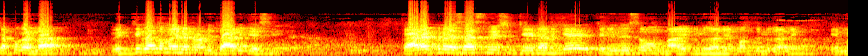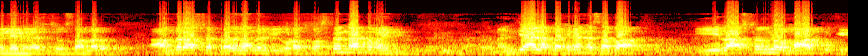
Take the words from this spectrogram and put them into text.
చెప్పకుండా వ్యక్తిగతమైనటువంటి దాడి చేసి క్యారెక్టర్ అసాసినేషన్ చేయడానికే తెలుగుదేశం నాయకులు కానీ మంత్రులు కానీ ఎమ్మెల్యేలు కానీ చూస్తూ ఉన్నారు. ఆంధ్ర రాష్ట్ర ప్రజలందరికీ కూడా స్పష్టంగా అర్థమైంది. నంద్యాల బహిరంగ సభ ఈ రాష్ట్రంలో మార్పుకి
